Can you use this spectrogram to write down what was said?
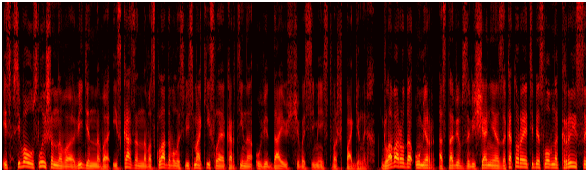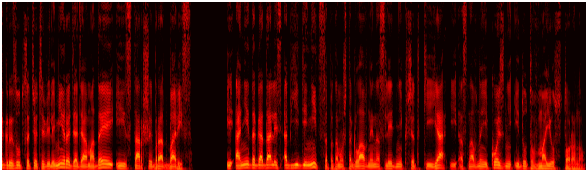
Из всего услышанного, виденного и сказанного складывалась весьма кислая картина увядающего семейства Шпагиных. Глава рода умер, оставив завещание, за которое тебе словно крысы грызутся тетя Велимира, дядя Амадей и старший брат Борис. И они догадались объединиться, потому что главный наследник все-таки я, и основные козни идут в мою сторону.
